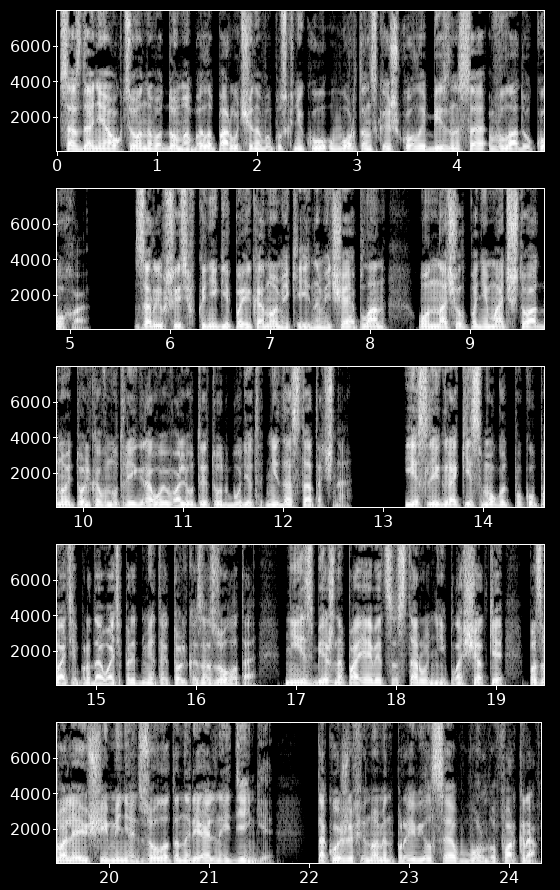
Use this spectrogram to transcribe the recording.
Создание аукционного дома было поручено выпускнику Уортонской школы бизнеса Владу Коха. Зарывшись в книги по экономике и намечая план, он начал понимать, что одной только внутриигровой валюты тут будет недостаточно. Если игроки смогут покупать и продавать предметы только за золото, неизбежно появятся сторонние площадки, позволяющие менять золото на реальные деньги. Такой же феномен проявился в World of Warcraft.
